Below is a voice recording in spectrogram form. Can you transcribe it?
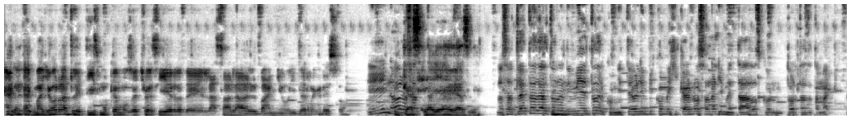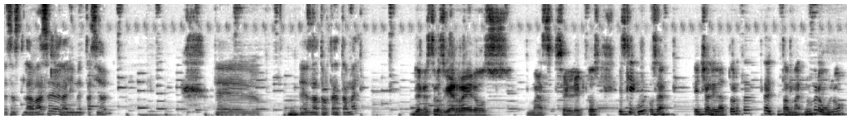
El mayor atletismo que hemos hecho es ir de la sala al baño y de regreso. Y no, y los, casi no llegas, güey. Los atletas de alto rendimiento del Comité Olímpico Mexicano son alimentados con tortas de tamal. Esa es la base de la alimentación. Eh, es la torta de tamal. de nuestros guerreros más selectos. Es que, o sea, échale la torta de tamal. Número uno,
